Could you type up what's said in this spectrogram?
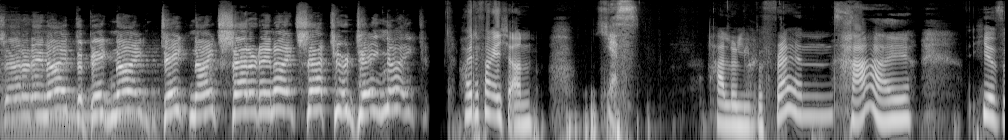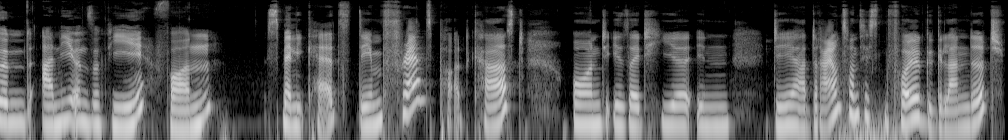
Saturday night, the big night, date night, Saturday night, Saturday night. Heute fange ich an. Yes! Hallo, liebe Friends. Hi. Hier sind Anni und Sophie von Smelly Cats, dem Friends Podcast. Und ihr seid hier in der 23. Folge gelandet,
